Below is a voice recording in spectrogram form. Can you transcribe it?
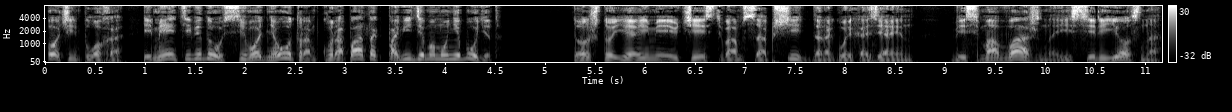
очень плохо. Имейте в виду, сегодня утром куропаток, по-видимому, не будет». То, что я имею честь вам сообщить, дорогой хозяин, весьма важно и серьезно,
